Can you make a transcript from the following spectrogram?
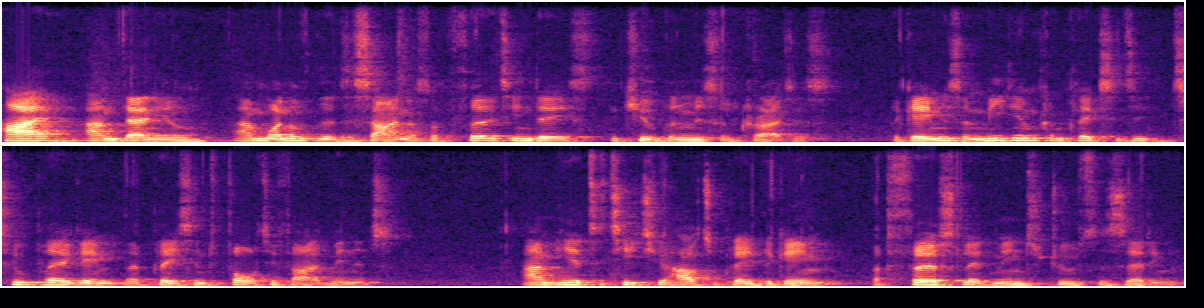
Hi, I'm Daniel. I'm one of the designers of 13 Days, The Cuban Missile Crisis. The game is a medium complexity two-player game that plays in 45 minutes. I'm here to teach you how to play the game, but first let me introduce the setting.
